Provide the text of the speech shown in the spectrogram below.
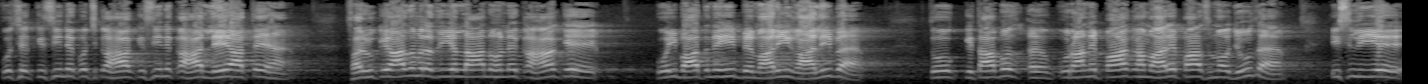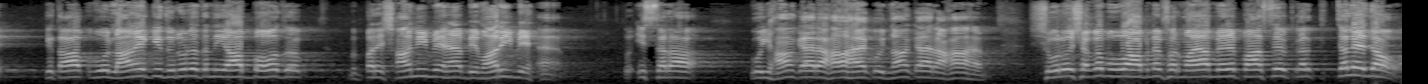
کچھ کسی نے کچھ کہا، کسی نے کہا لے آتے ہیں۔ فاروق اعظم رضی اللہ عنہ نے کہا کہ کوئی بات نہیں، بیماری غالب ہے۔ تو کتاب قرآن پاک ہمارے پاس موجود ہے۔ اس لیے کتاب وہ لانے کی ضرورت نہیں، آپ بہت پریشانی میں ہیں بیماری میں ہیں تو اس طرح کوئی ہاں کہہ رہا ہے، کوئی نہ کہہ رہا ہے۔ شور و شگب ہوا، آپ نے فرمایا، میرے پاس سے کر چلے جاؤ۔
